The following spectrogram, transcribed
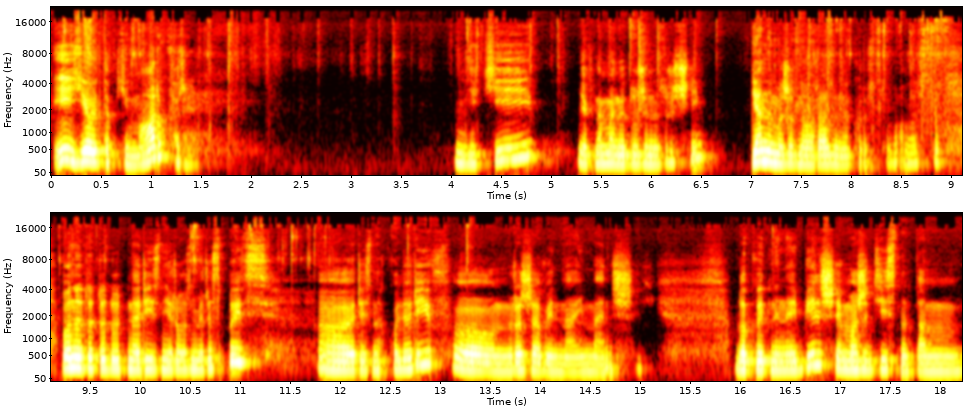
І є отакі маркери, які, як на мене, дуже незручні. Я ними жодного разу не користувалася. Вони тут йдуть на різні розміри спиць, е, різних кольорів, е, рожевий найменший, блакитний найбільший. Може, дійсно, там,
